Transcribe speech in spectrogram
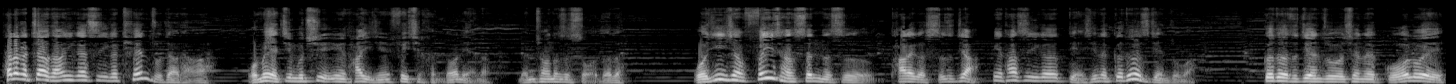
它那个教堂应该是一个天主教堂啊。我们也进不去，因为它已经废弃很多年了，门窗都是锁着的。我印象非常深的是它那个十字架，因为它是一个典型的哥特式建筑嘛。哥特式建筑现在国内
